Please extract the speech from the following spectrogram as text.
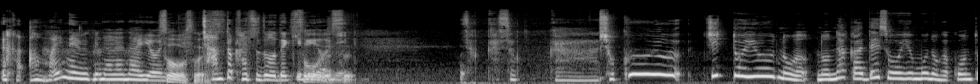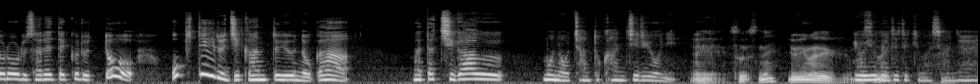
う。だからあんまり眠くならないように、そうそうちゃんと活動できるように。そっかそっか。食事というのの中でそういうものがコントロールされてくると、起きている時間というのが、また違うものをちゃんと感じるように、ええそうですね。余裕が出てきますね。余裕が出てきますよね。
